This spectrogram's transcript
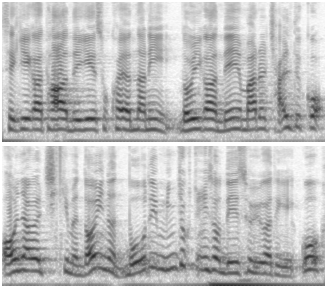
세계가 다 내게 속하였나니 너희가 내 말을 잘 듣고 언약을 지키면 너희는 모든 민족 중에서 내 소유가 되겠고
